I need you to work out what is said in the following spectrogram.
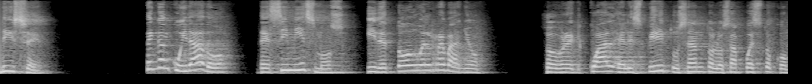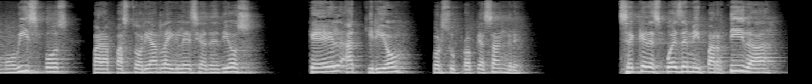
Dice, tengan cuidado de sí mismos y de todo el rebaño sobre el cual el Espíritu Santo los ha puesto como obispos para pastorear la iglesia de Dios, que Él adquirió por su propia sangre. Sé que después de mi partida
